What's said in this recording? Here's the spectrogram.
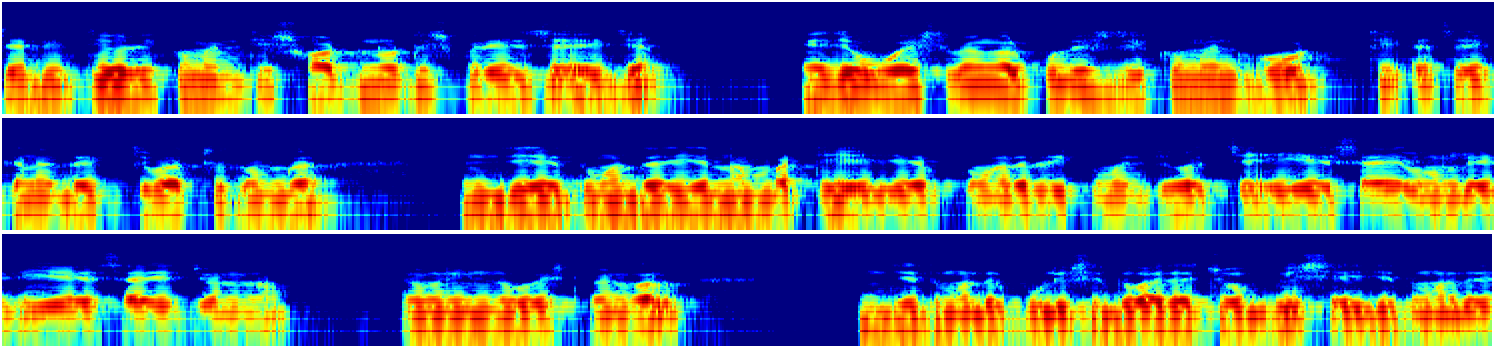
যে দ্বিতীয় রিক্রুটমেন্টটি শর্ট নোটিশ বেরিয়েছে এই যে এই যে West Bengal police recruitment board ঠিক আছে? এখানে দেখতে পাচ্ছ তোমরা যে তোমাদের ইয়ে নাম্বারটি এই যে তোমাদের রিক্রুটমেন্টটি হচ্ছে এএসআই এবং লেডি এএসআই এর জন্য এবং ইন ওয়েস্ট বেঙ্গল যে তোমাদের পুলিশে দু হাজার চব্বিশ, এই যে তোমাদের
